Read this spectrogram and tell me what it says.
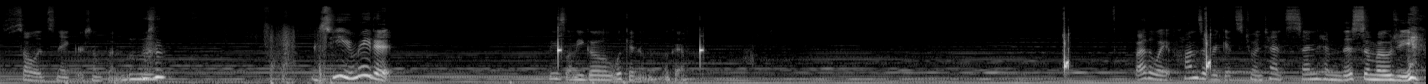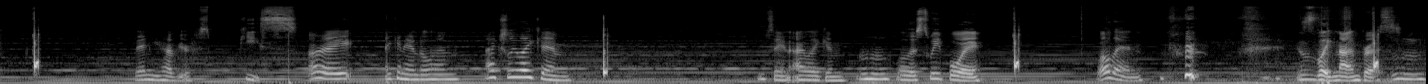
Solid Snake or something. I see you made it. Please let me go look at him. Okay. By the way, if Hans ever gets too intense, send him this emoji. then you have your peace. Alright, I can handle him. I actually like him. I'm saying I like him. Mm-hmm. Well, a sweet boy. Well then. He's like not impressed. Mhm.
